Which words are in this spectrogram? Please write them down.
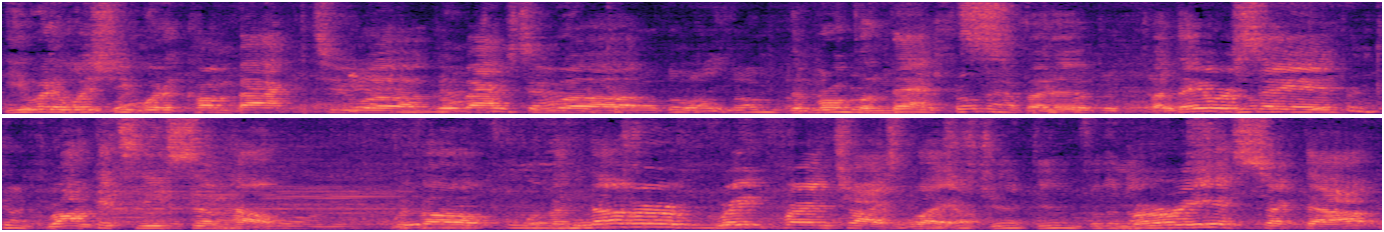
he would have wished he would have come back to uh, go back to uh, although a num- a the Brooklyn Nets, but uh, but they were saying Rockets need some help with uh, with another great franchise player. is checked in for the Murray is checked out.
